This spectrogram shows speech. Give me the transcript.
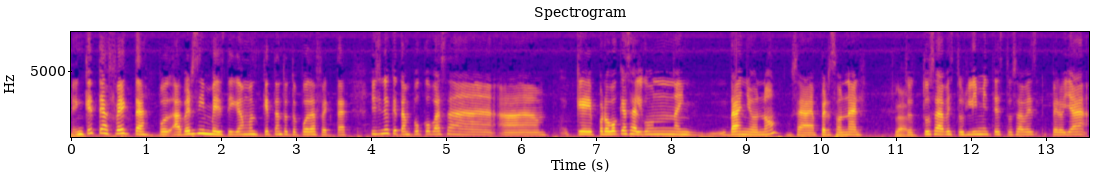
en qué te afecta, pues a ver si investigamos qué tanto te puede afectar. Yo siento que tampoco vas a, a que provoques algún daño, ¿no? O sea, personal tú sabes tus límites, tú sabes, pero ya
